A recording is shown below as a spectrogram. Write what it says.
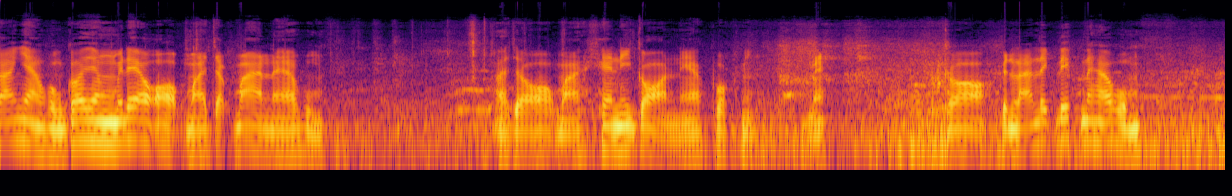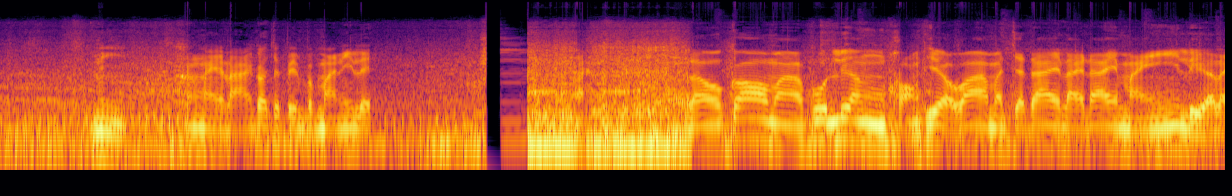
บางอย่างผมก็ยังไม่ได้เอาออกมาจากบ้านนะครับผม อาจจะออกมาแค่นี้ก่อนนะครับพวกนี้นไหมก็เป็นร้านเล็ก ๆ นะครับผม นี่ข้างในร้านก็จะเป็นประมาณนี้เลยเราก็มาพูดเรื่องของที่แบบว่ามันจะได้รายได้ไหมหรืออะไร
